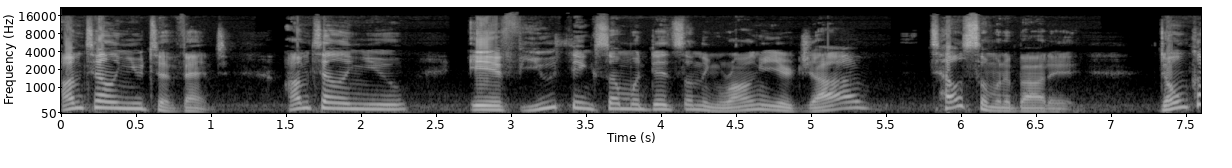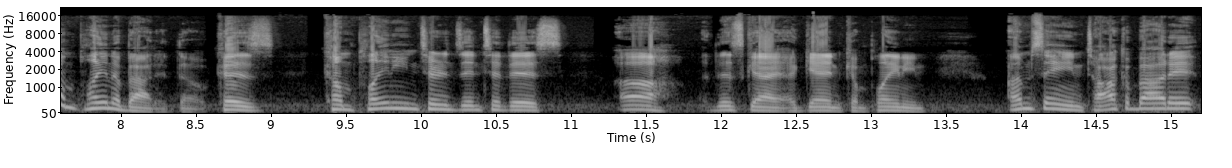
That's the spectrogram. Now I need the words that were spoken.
I'm telling you to vent. I'm telling you if you think someone did something wrong at your job, tell someone about it. Don't complain about it though, because complaining turns into this, oh, this guy again complaining. I'm saying talk about it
